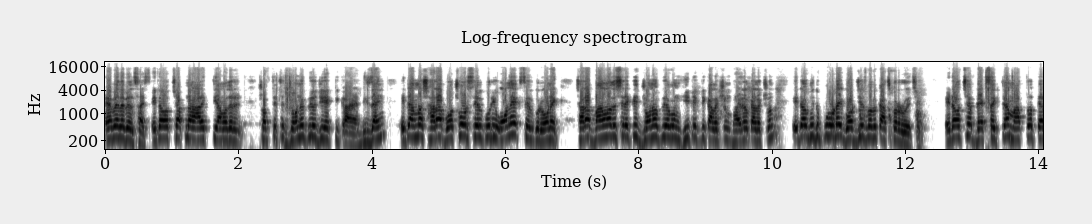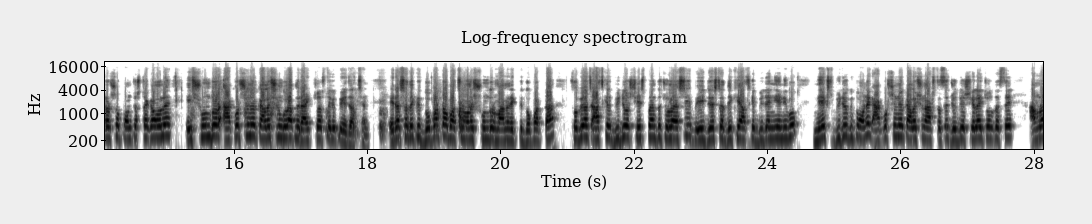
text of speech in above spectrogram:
অ্যাভেলেবেল সাইজ এটা হচ্ছে আপনার আরেকটি আমাদের সবচেয়ে জনপ্রিয় যে একটি ডিজাইন এটা আমরা সারা বছর সেল করি, অনেক সেল করি, অনেক। সারা বাংলাদেশের একটি জনপ্রিয় এবং হিট একটি কালেকশন ভাইরাল কালেকশন এটাও কিন্তু পুরোটাই গর্জিয়াস ভাবে কাজ করা রয়েছে। এটা হচ্ছে ব্যাক সাইডটা মাত্র তেরোশো পঞ্চাশ টাকা হলে এই সুন্দর আকর্ষণীয় কালেকশনগুলো আপনি রাইট চয়েস থেকে পেয়ে যাচ্ছেন। এটার সাথে একটি দোপাট্টাও পাচ্ছেন, অনেক সুন্দর মানের একটি দোপাট্টা। ছবি হচ্ছে আজকের ভিডিও শেষ পর্যন্ত চলে আসি। এই ড্রেসটা দেখে আজকে বিদায় নিয়ে নিব। নেক্সট ভিডিও কিন্তু অনেক আকর্ষণীয় কালেকশন আসতেছে, যদিও সেলাই চলতেছে। আমরা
